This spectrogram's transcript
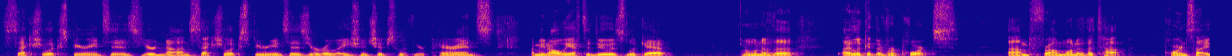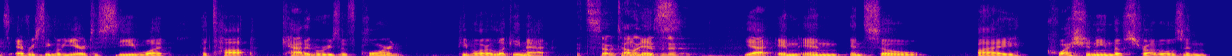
sexual experiences, your non sexual experiences, your relationships with your parents. I mean, all we have to do is look at one of the, I look at the reports um, from one of the top porn sites every single year to see what the top categories of porn people are looking at. It's so telling, it's, isn't it? Yeah, and and and so by questioning those struggles and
